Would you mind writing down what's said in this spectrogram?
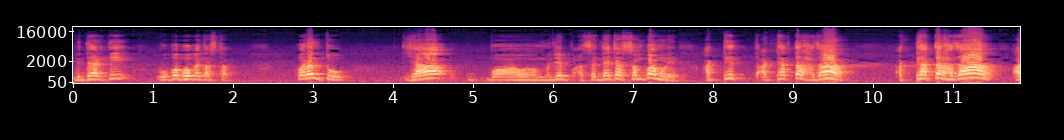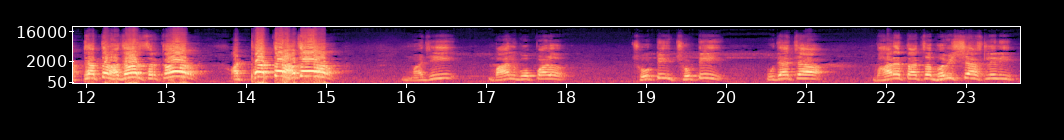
विद्यार्थी उपभोगत असतात. परंतु ह्या म्हणजे सध्याच्या संपामुळे अठ्ठे अठ्ठ्याहत्तर हजार अठ्ठ्याहत्तर हजार अठ्ठ्याहत्तर हजार सरकार अठ्ठ्याहत्तर हजार माझी बालगोपाळ छोटी छोटी उद्याच्या भारताचं भविष्य असलेली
